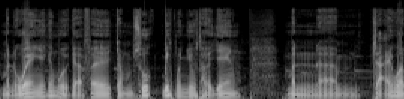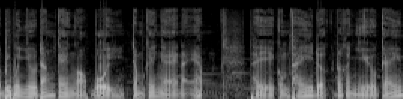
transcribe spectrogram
Mình quen với cái mùi cà phê trong suốt biết bao nhiêu thời gian mình uh, trải qua biết bao nhiêu đắng cay ngọt bùi trong cái nghề này á thì cũng thấy được rất là nhiều cái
